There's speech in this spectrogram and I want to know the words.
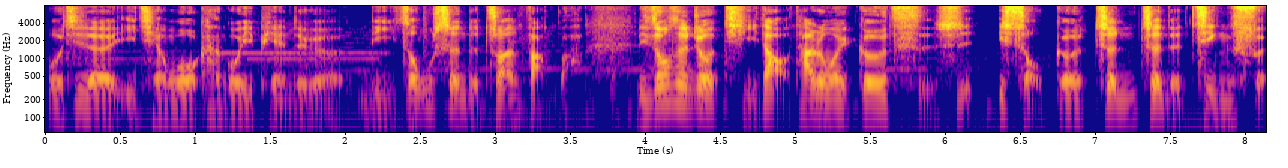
我记得以前我有看过一篇这个李宗盛的专访吧，李宗盛就有提到，他认为歌词是一首歌真正的精髓。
